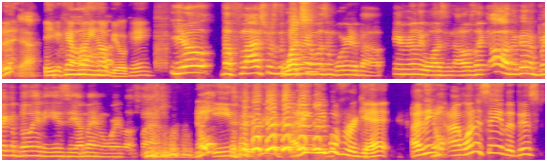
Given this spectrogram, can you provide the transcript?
yeah, You can't fucking Oh. help uh, you. Okay. You know, The Flash was the movie Watching- I wasn't worried about. It really wasn't. I was like, oh, they're gonna break a billion easy. I'm not even worried about Flash. Nope. Easy. I think people forget. I think Nope. I want to say that this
